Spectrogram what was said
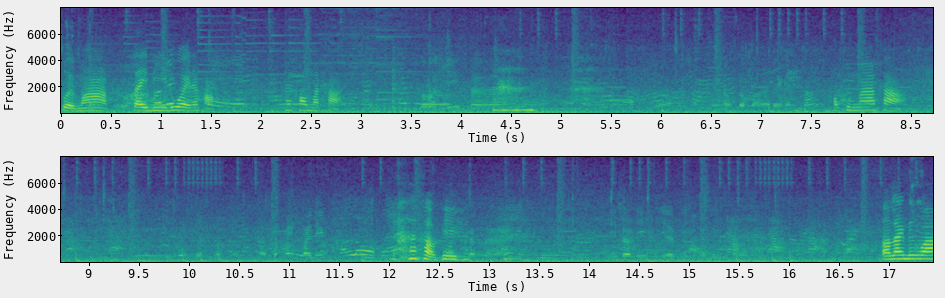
สวยมากใจดีด้วยนะคะ ให้เข้ามาถ่ายสวัสดีค่ะสบายเลยนะครับขอบคุณมากค่ะอาจจะไม่ค่อยได้พูดค่ะพี่กันนะมี จะรีบเกียร์พี่ตอนแรกนึกว่า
